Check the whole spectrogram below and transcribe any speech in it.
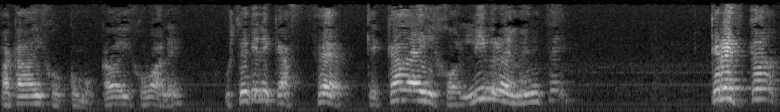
a cada hijo como cada hijo vale, usted tiene que hacer que cada hijo libremente crezca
